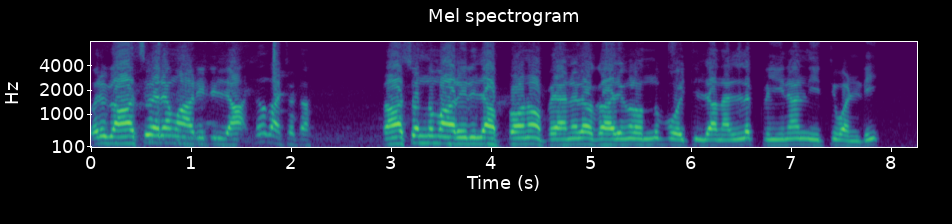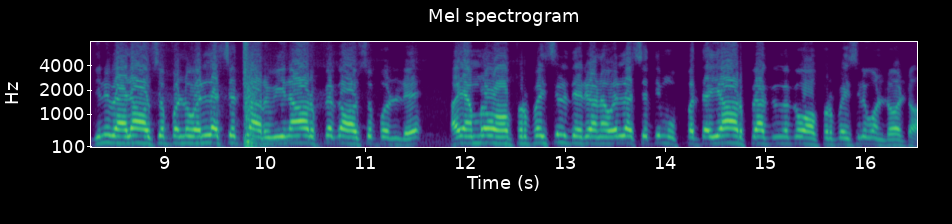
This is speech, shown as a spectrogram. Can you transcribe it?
ഒരു ഗ്ലാസ് വരെ മാറിയിട്ടില്ല. ഇതൊക്കെ കാച്ചോട്ടാ ഗ്ലാസ് ഒന്നും മാറിയിട്ടില്ല. അപ്പണോ പാനലോ കാര്യങ്ങളോ ഒന്നും പോയിട്ടില്ല. നല്ല ക്ലീൻ ആൻഡ് നീറ്റ് വണ്ടി. ഇതിന് വില ആവശ്യപ്പെടുന്നുണ്ട് ഒരു ലക്ഷത്തി അറുപതിനായിരം റുപ്യൊക്കെ ആവശ്യപ്പെടുന്നുണ്ട്. അത് നമ്മൾ ഓഫർ പ്രൈസിൽ തരികയാണ് ഒരു ലക്ഷത്തി മുപ്പത്തി അയ്യായിരം റുപ്യക്ക് നിങ്ങൾക്ക് ഓഫർ പ്രൈസിൽ കൊണ്ടുപോട്ടോ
